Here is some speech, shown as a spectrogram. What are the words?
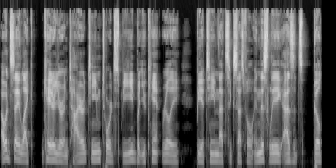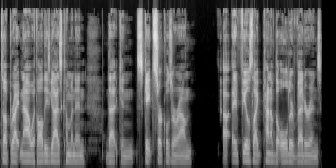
I would say, like cater your entire team towards speed, but you can't really be a team that's successful in this league as it's built up right now with all these guys coming in that can skate circles around. Uh, it feels like kind of the older veterans.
